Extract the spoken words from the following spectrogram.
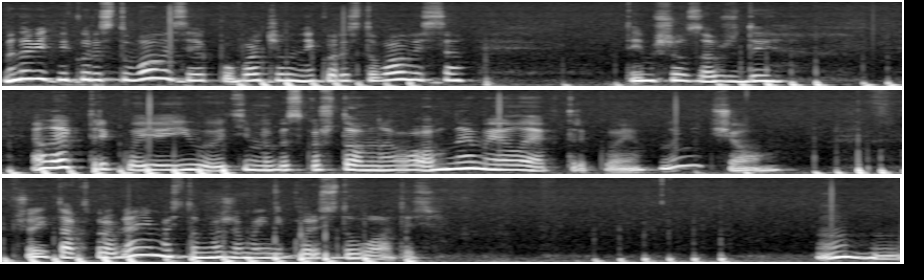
Ми навіть не користувалися, як побачили, не користувалися тим, що завжди електрикою і цими безкоштовними вогнем і електрикою. Ну нічого. Якщо і так справляємось, то можемо і не користуватись. Угу.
